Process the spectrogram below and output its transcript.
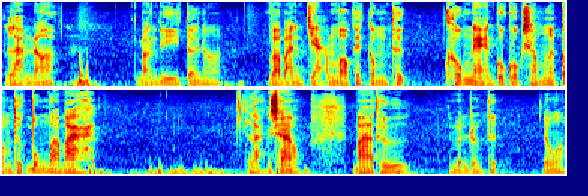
làm nó. Bạn đi tới nó và bạn chạm vào cái công thức khốn nạn của cuộc sống là công thức 433 là sao? Ba thứ mình rất thích, đúng không?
